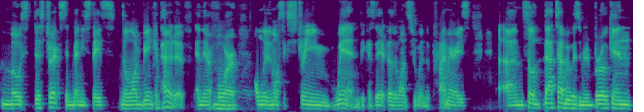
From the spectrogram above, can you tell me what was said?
most districts in many states no longer being competitive, and therefore mm-hmm. only the most extreme win because they, are the ones who win the primaries. Um, so that taboo has been broken,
